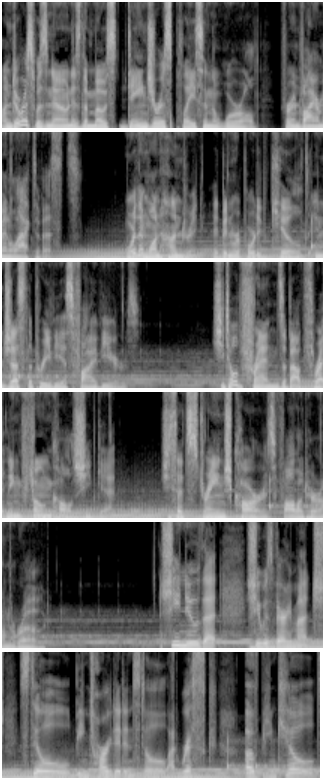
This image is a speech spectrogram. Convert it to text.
Honduras was known as the most dangerous place in the world for environmental activists. More than 100 had been reported killed in just the previous five years. She told friends about threatening phone calls she'd get. She said strange cars followed her on the road. She knew that she was very much still being targeted and still at risk of being killed.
